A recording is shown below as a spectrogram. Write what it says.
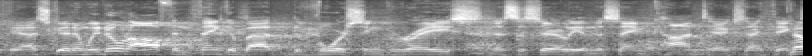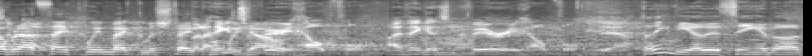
Yeah, that's good. And we don't often think about divorce and grace necessarily in the same context. I think. No, but I think we make a mistake But I when think we it's don't. very helpful. I think it's mm-hmm. very helpful. Yeah. I think the other thing about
